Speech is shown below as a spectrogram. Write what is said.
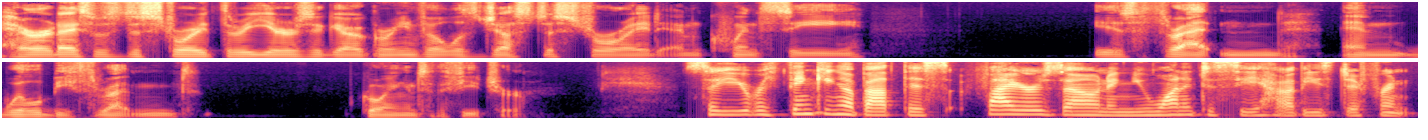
Paradise was destroyed three years ago. Greenville was just destroyed, and Quincy is threatened and will be threatened going into the future. So you were thinking about this fire zone and you wanted to see how these different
